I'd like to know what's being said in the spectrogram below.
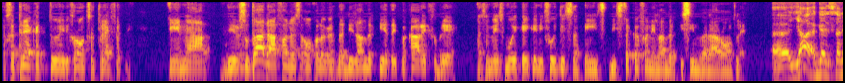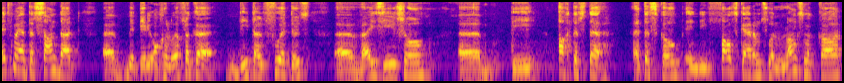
getrek het toe hy die grond getref het nie. En uh die resultaat daarvan is ongelukkig dat die landertjie het uitmekaar uitgebreek. As 'n mens mooi kyk in die foto's dan kan jy die stukke van die landertjie sien wat daar rond lê. Uh ja, ek is dan net vir my interessant dat uh met hierdie ongelooflike detail foto's uh wys hierso uh, die agterste hitteskuld en die valskerm so langs mekaar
